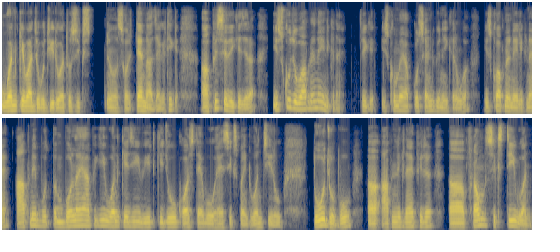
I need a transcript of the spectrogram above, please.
वन के बाद जो वो ज़ीरो है तो सिक्स सॉरी टेन आ जाएगा, ठीक है? आप फिर से देखिए जरा, इसको जो आपने नहीं लिखना है, ठीक है? इसको मैं आपको सेंड भी नहीं करूँगा, इसको आपने नहीं लिखना है। आपने बोलना है आपकी वन के जी वीट की जो कॉस्ट है वो है सिक्स पॉइंट वन ज़ीरो तो जो वो आपने लिखना है फिर फ्रॉम सिक्सटी वन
